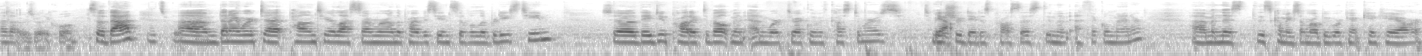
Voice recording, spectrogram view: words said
I thought it was really cool. So that. That's really Um, then I worked at Palantir last summer on the privacy and civil liberties team. So they do product development and work directly with customers to make Yeah. sure data is processed in an ethical manner. Um, and this this coming summer, I'll be working at KKR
